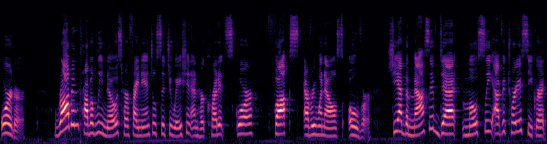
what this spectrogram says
order. Robyn probably knows her financial situation and her credit score fucks everyone else over. She had the massive debt, mostly at Victoria's Secret,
